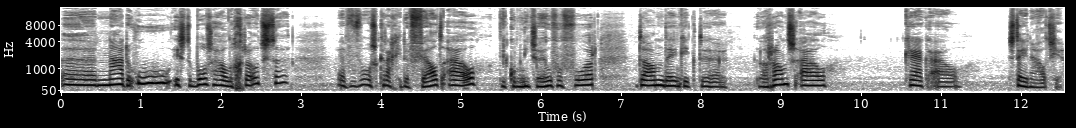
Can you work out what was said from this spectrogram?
Uh, na de oehoe is de bosuil de grootste. En vervolgens krijg je de velduil. Die komt niet zo heel veel voor. Dan denk ik de ransuil, kerkuil, steenuiltje.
